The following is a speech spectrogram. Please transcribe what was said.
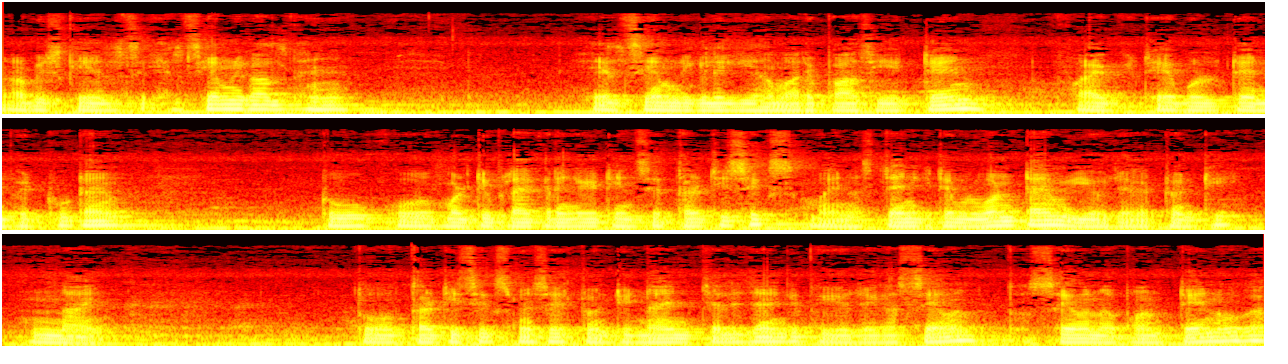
अब इसके एल एलसीएम निकालते हैं। एलसीएम निकलेगी हमारे पास ये टेन, फाइव की टेबल टेन पे टू टाइम, टू को मल्टीप्लाई करेंगे एटीन से थर्टी सिक्स, माइनस टेन की टेबल वन टाइम, ये हो जाएगा ट्वेंटी नाइन। तो थर्टी सिक्स में से ट्वेंटी नाइन चले जाएँगे तो ये हो जाएगा सेवन तो सेवन अपॉन टेन होगा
